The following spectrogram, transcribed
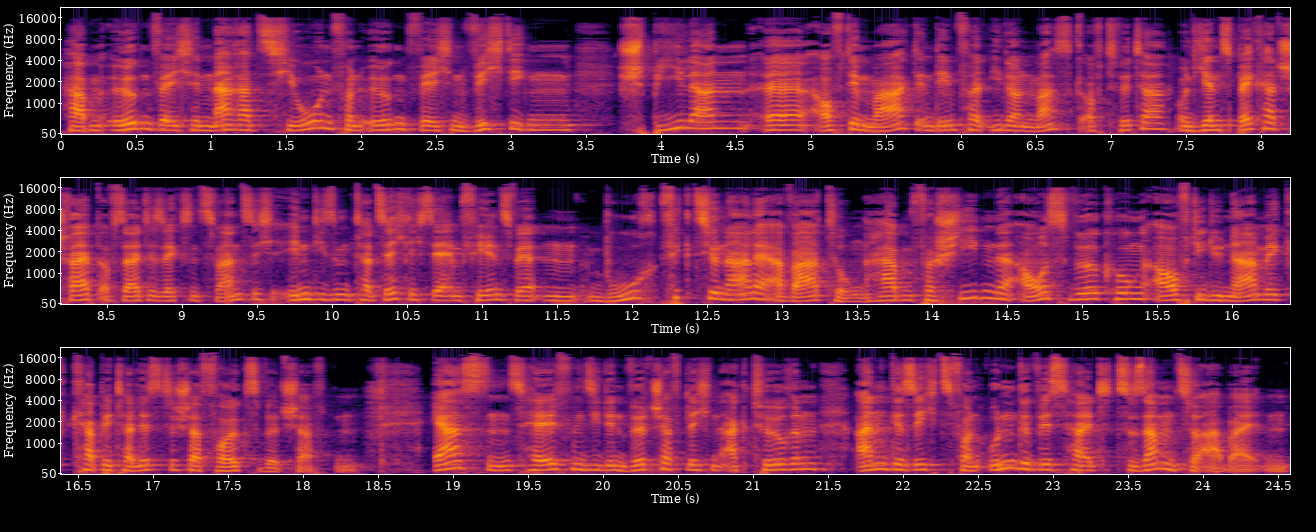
haben irgendwelche Narrationen von irgendwelchen wichtigen Spielern äh, auf dem Markt, in dem Fall Elon Musk auf Twitter. Und Jens Beckert schreibt auf Seite 26 in diesem tatsächlich sehr empfehlenswerten Buch, fiktionale Erwartungen haben verschiedene Auswirkungen auf die Dynamik kapitalistischer Volkswirtschaften. Erstens helfen sie den wirtschaftlichen Akteuren angesichts von Ungewissheit zusammenzuarbeiten.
